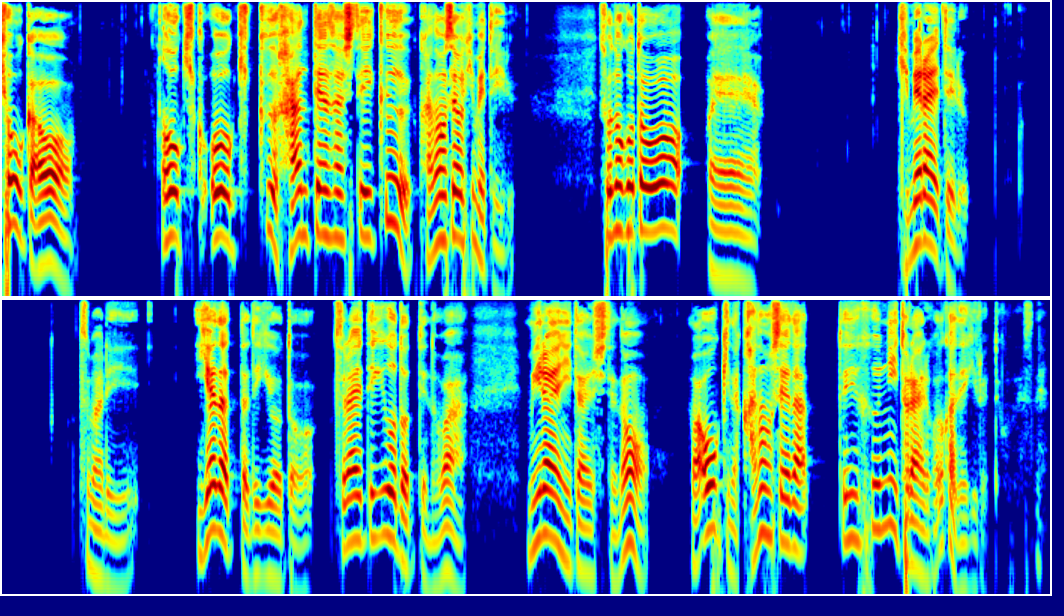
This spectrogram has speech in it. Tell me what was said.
評価を大きく大きく反転させていく可能性を秘めている。そのことを、えー、決められている。つまり、嫌だった出来事、辛い出来事っていうのは、未来に対しての、まあ、大きな可能性だというふうに捉えることができるってことですね。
